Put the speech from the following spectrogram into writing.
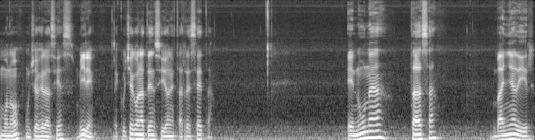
Como no, muchas gracias. Mire, escuche con atención esta receta. En una taza va a añadir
